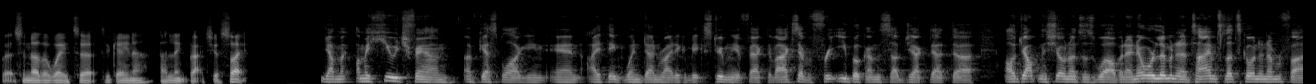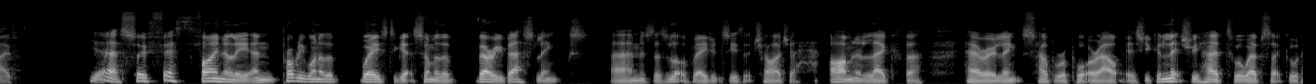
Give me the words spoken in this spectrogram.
but it's another way to to gain a, a link back to your site. Yeah, I'm a, I'm a huge fan of guest blogging, and I think when done right, it can be extremely effective. I actually have a free ebook on the subject that uh, I'll drop in the show notes as well. But I know we're limited on time, so let's go into number five. Yeah, so fifth, finally, and probably one of the ways to get some of the very best links um, is there's a lot of agencies that charge a arm and a leg for HARO links, help a reporter out. Is you can literally head to a website called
